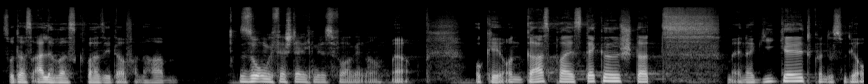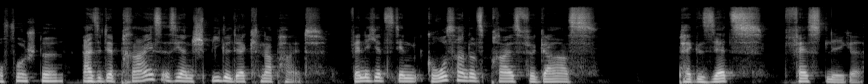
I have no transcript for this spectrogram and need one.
sodass alle was quasi davon haben. So ungefähr stelle ich mir das vor, genau. Ja. Okay, und Gaspreisdeckel statt Energiegeld, könntest du dir auch vorstellen? Also der Preis ist ja ein Spiegel der Knappheit. Wenn ich jetzt den Großhandelspreis für Gas per Gesetz festlege,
